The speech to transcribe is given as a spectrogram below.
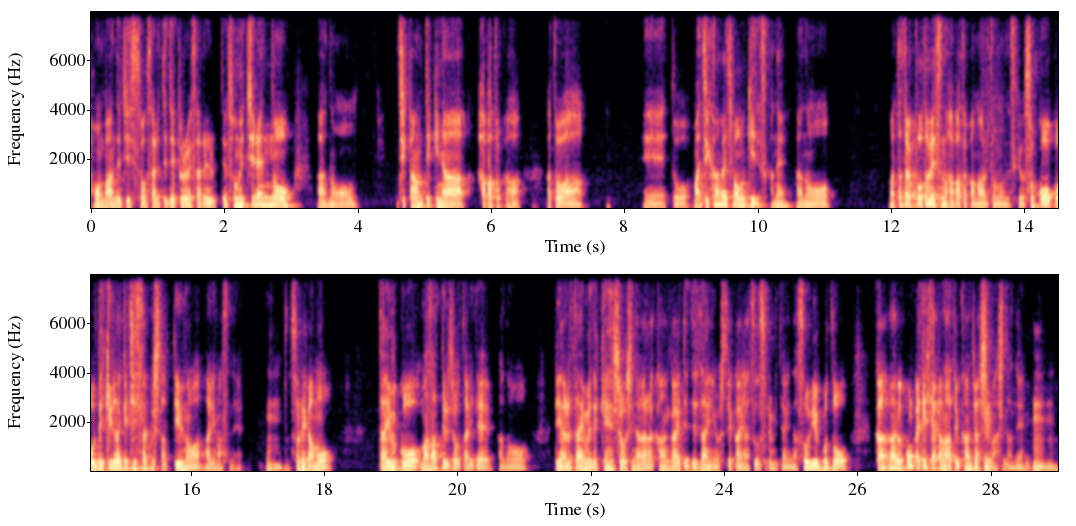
本番で実装されてデプロイされるっていう、その一連の、あの、時間的な幅とか、あとは、えっ、と、まあ、時間が一番大きいですかね。あの、まあ、例えばコードベースの幅とかもあると思うんですけど、そこをこうできるだけ小さくしたっていうのはありますね。うん。それがもう、だいぶこう混ざってる状態で、あの、リアルタイムで検証しながら考えてデザインをして開発をするみたいな、そういうことを、が、なんか今回できたかなという感じはしましたね。ううんんうん。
